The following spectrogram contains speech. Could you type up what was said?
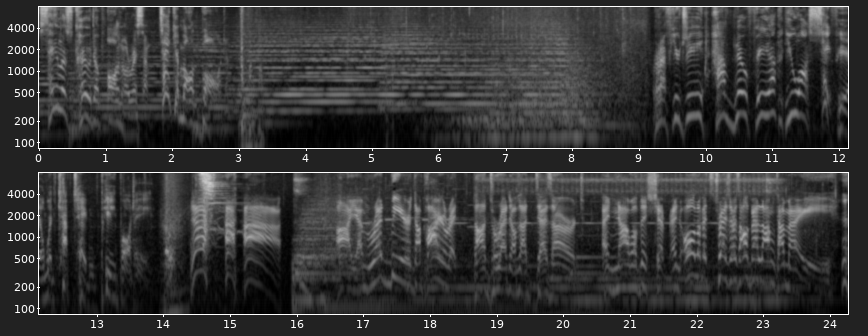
Sailor's Code of Honorism. Take him on board. Refugee, have no fear. You are safe here with Captain Peabody. I am Redbeard the pirate, the dread of the desert. And now of this ship and all of its treasures all belong to me.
